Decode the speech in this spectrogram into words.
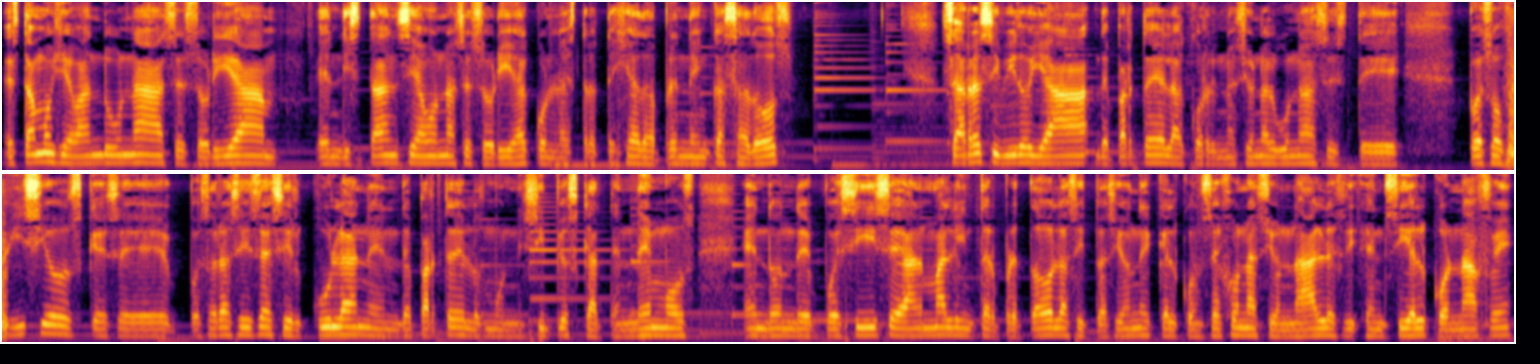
Estamos llevando una asesoría en distancia, una asesoría con la estrategia de Aprende en Casa 2 se ha recibido ya de parte de la coordinación algunas este pues oficios que se pues ahora sí se circulan en de parte de los municipios que atendemos en donde pues sí se han malinterpretado la situación de que el Consejo Nacional en sí el CONAFE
